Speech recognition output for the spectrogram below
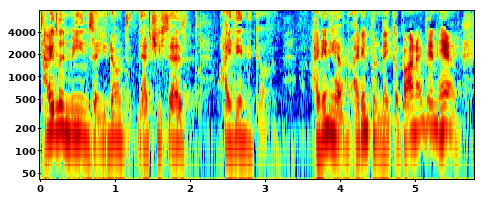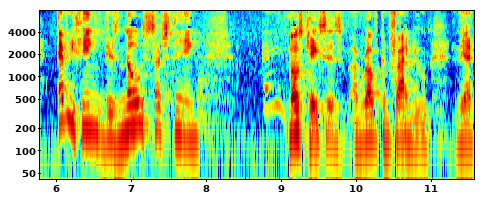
Thailand means that you don't. That she says, I didn't go. I didn't have, I didn't put makeup on, I didn't have. Everything, there's no such thing. In most cases, a Rav can find you that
